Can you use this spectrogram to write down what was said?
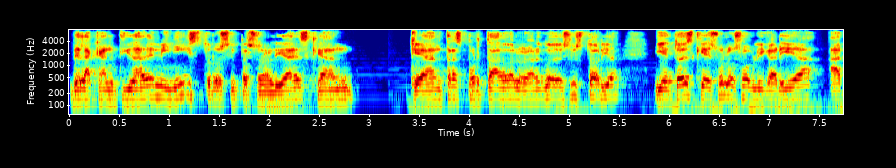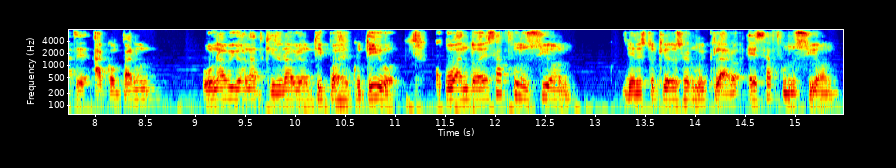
de la cantidad de ministros y personalidades que han, que han transportado a lo largo de su historia y entonces que eso los obligaría a, a comprar un, un avión, adquirir un avión tipo ejecutivo. Cuando esa función, y en esto quiero ser muy claro, esa función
